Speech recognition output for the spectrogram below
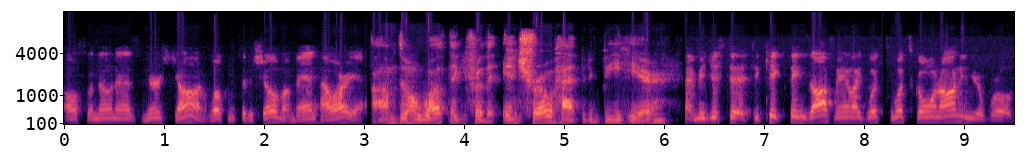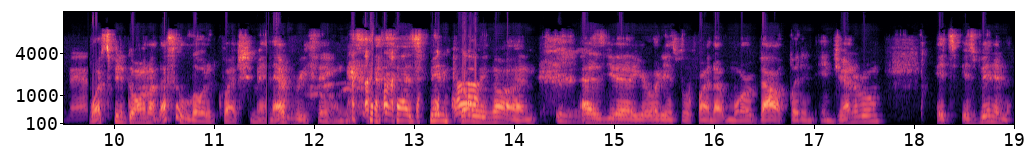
also known as Nurse John. Welcome to the show, my man. How are you? I'm doing well. Thank you for the intro. Happy to be here. I mean, just to, to kick things off, man, like what's what's going on in your world, man? What's been going on? That's a loaded question, man. Everything has been going on, as your your audience will find out more about. But in, in general, it's it's been an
